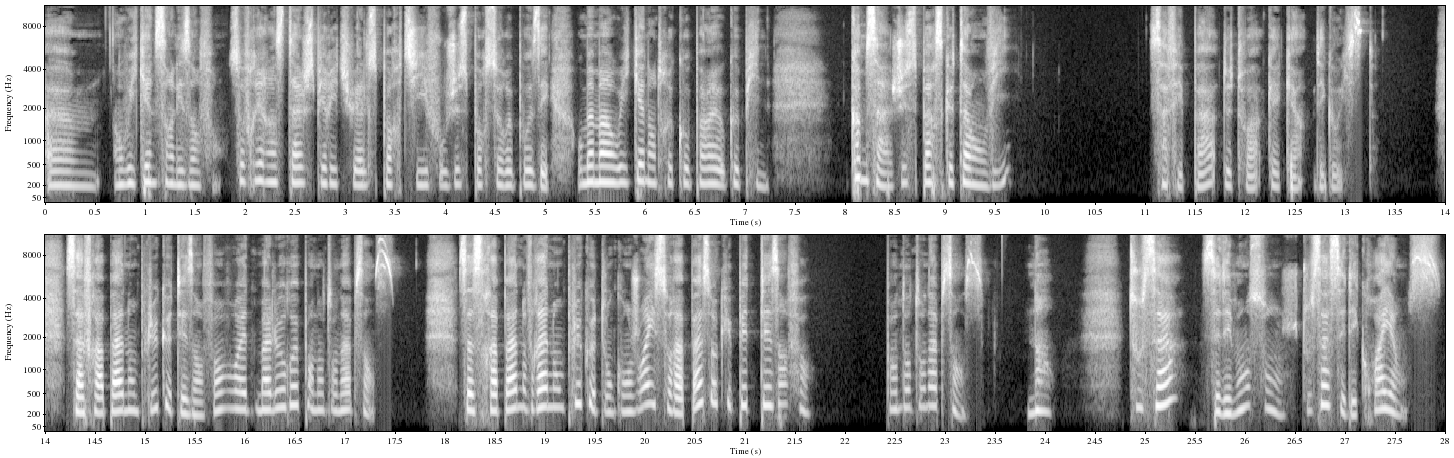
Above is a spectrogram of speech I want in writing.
en week-end sans les enfants, s'offrir un stage spirituel, sportif ou juste pour se reposer, ou même un week-end entre copains et copines, comme ça, juste parce que tu as envie, ça fait pas de toi quelqu'un d'égoïste. Ça fera pas non plus que tes enfants vont être malheureux pendant ton absence. Ça sera pas vrai non plus que ton conjoint il saura pas s'occuper de tes enfants pendant ton absence. Non. Tout ça, c'est des mensonges. Tout ça, c'est des croyances.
